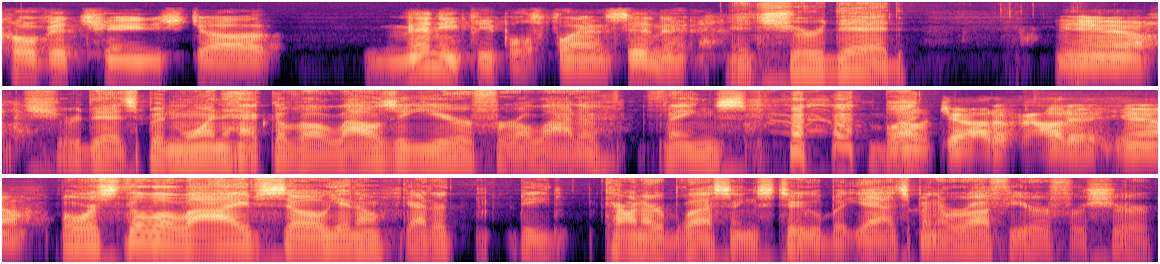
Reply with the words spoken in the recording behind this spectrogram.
COVID changed uh, many people's plans, didn't it? It sure did. Yeah, sure did. It's been one heck of a lousy year for a lot of things, but no doubt about it. Yeah. but we're still alive, so you know, got to be count our blessings too. But yeah, it's been a rough year for sure.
